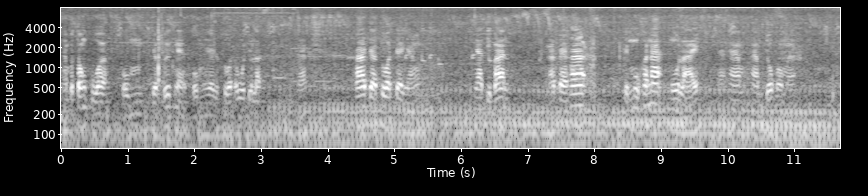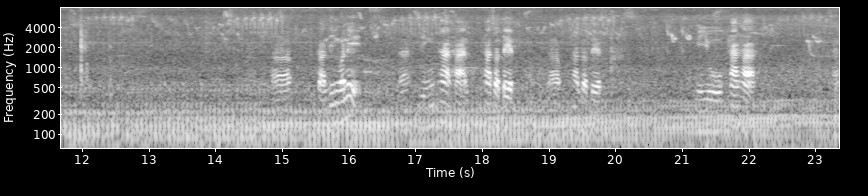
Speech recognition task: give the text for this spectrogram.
นั่นไม่ต้องกลัว ผมจะฝึกเนี่ย ผมอยากจะตรวจอาวุธอยู่แล้ว นะถ้าจะตรวจแต่อย่างญาติบ้านอะแต่ถ้าเป็นหมู่คณะหมู่หลายนะห้ามห้ามยกออกมาการยิงวันนี้นะยิงห้าฐานห้าสเตจนะครับห้าสเตจมีอยู่ห้าฐานนะ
